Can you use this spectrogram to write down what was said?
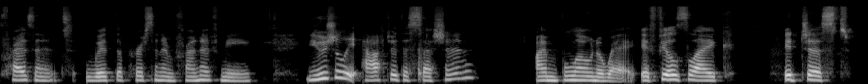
present with the person in front of me, usually after the session, I'm blown away. It feels like it just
